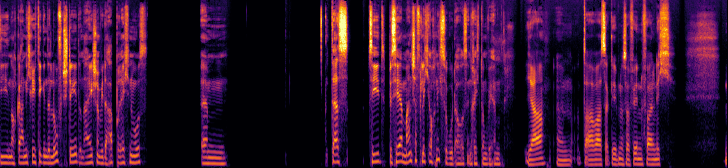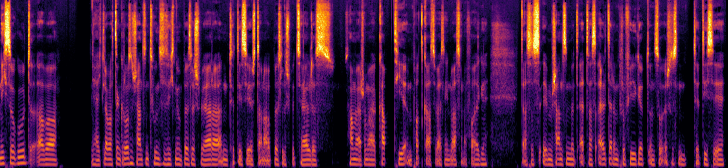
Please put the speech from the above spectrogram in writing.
die noch gar nicht richtig in der Luft steht und eigentlich schon wieder abbrechen muss. Ähm, das sieht bisher mannschaftlich auch nicht so gut aus in Richtung WM. Ja, ähm, da war das Ergebnis auf jeden Fall nicht, nicht so gut, aber ja, ich glaube, auf den großen Chancen tun sie sich nur ein bisschen schwerer. Ein TTC ist dann auch ein bisschen speziell. Das haben wir ja schon mal gehabt hier im Podcast, ich weiß nicht in was für einer Folge, dass es eben Chancen mit etwas älterem Profil gibt und so ist es ein TTC.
